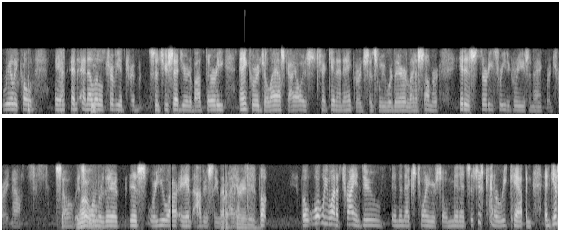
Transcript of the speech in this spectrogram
really cold. And and and a little trivia trip since you said you're at about 30 Anchorage, Alaska. I always check in at Anchorage since we were there last summer. It is 33 degrees in Anchorage right now. So it's Whoa. warmer there it is where you are and obviously where That's I am. crazy. But but what we want to try and do in the next 20 or so minutes is just kind of recap and, and give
